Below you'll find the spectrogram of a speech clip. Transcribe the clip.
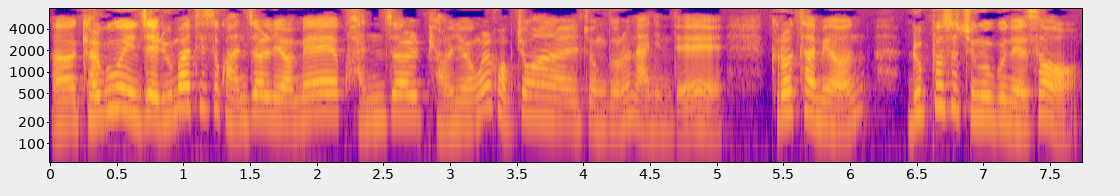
아, 결국은 이제 류마티스 관절염의 관절 변형을 걱정할 정도는 아닌데 그렇다면 루푸스 증후군에서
